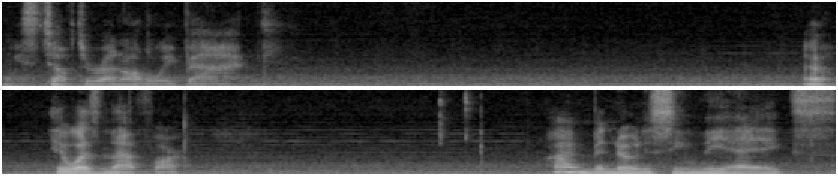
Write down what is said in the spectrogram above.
We still have to run all the way back. It wasn't that far. I haven't been noticing the eggs.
